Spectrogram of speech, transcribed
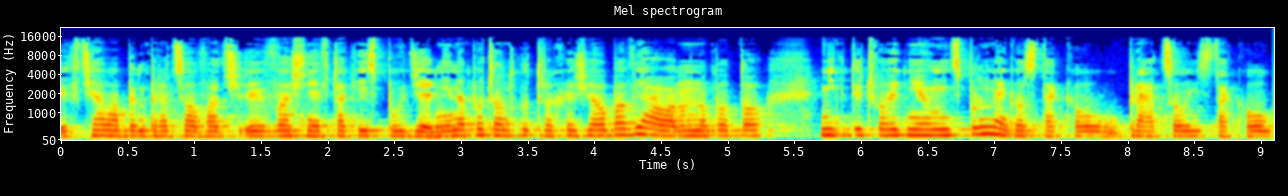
chciałabym pracować y, właśnie w takiej spółdzielni. Na początku trochę się obawiałam, no bo to nigdy człowiek nie miał nic wspólnego z taką pracą i z taką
